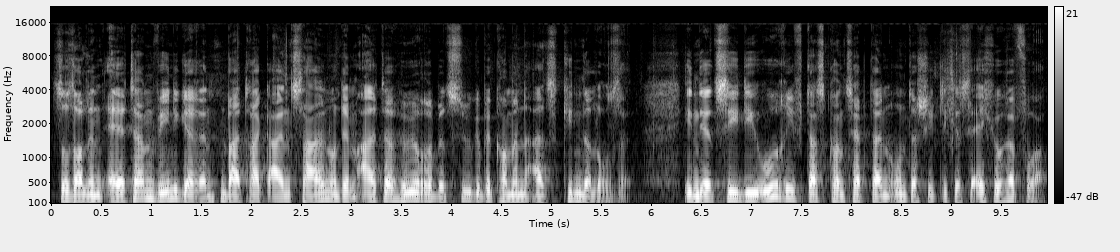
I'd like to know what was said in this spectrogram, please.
So sollen Eltern weniger Rentenbeitrag einzahlen und im Alter höhere Bezüge bekommen als Kinderlose. In der CDU rief das Konzept ein unterschiedliches Echo hervor.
